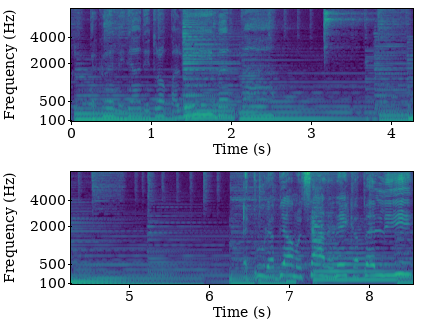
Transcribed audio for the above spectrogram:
per quell'idea di troppa libertà. Eppure abbiamo il sale nei capelli,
